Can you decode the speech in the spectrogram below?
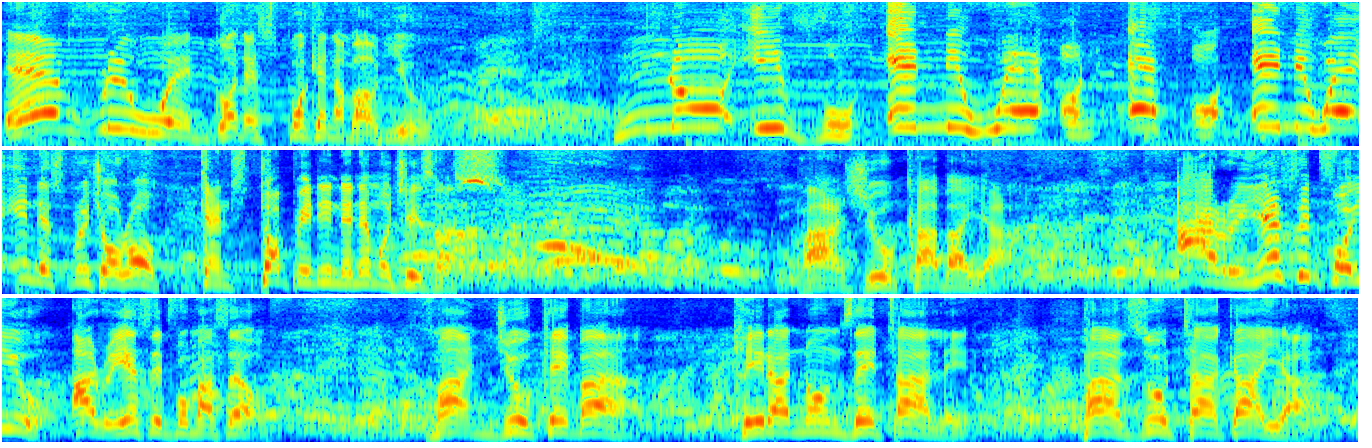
Every word God has spoken about you, no evil anywhere on earth or anywhere in the spiritual realm can stop it in the name of Jesus. I rehearse it for you. I rehearse it for myself. Manju keba. Kira non zetale. Pazuta kaya.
